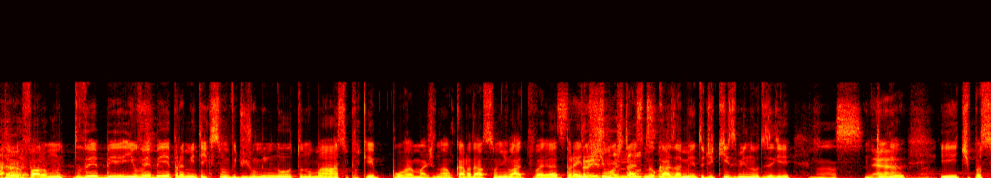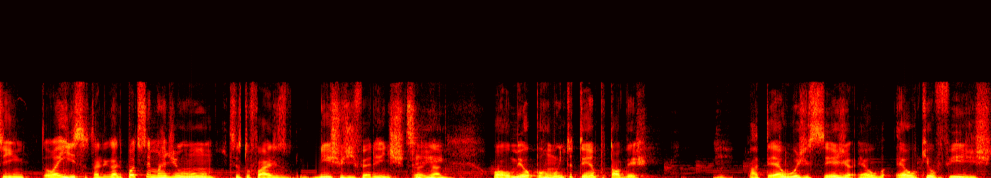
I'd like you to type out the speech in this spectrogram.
Então eu falo muito do VB. E o VB pra mim tem que ser um vídeo de um minuto no máximo. Porque, porra, imagina o cara da Sony lá, tu vai. "Ah, Peraí, deixa Três eu te mostrar esse meu né? casamento de 15 minutos aqui. Nossa. Entendeu? É, e tipo assim, então é isso, tá ligado? Pode ser mais de um, se tu faz nichos diferentes, tá ligado? Ó, o meu, por muito tempo, talvez até hoje seja, é o, é o que eu fiz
